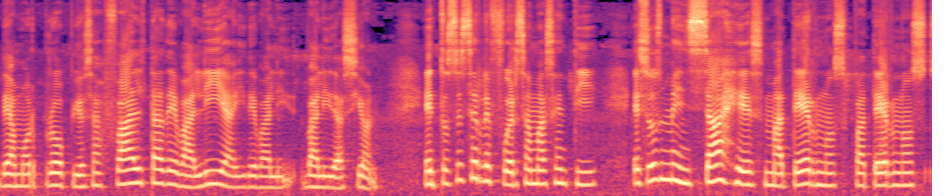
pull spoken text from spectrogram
de amor propio, esa falta de valía y de validación. Entonces se refuerza más en ti esos mensajes maternos, paternos,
